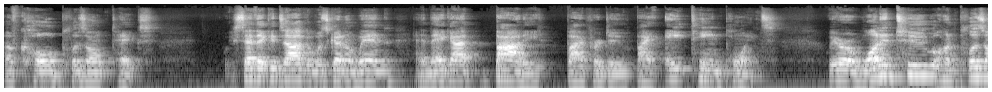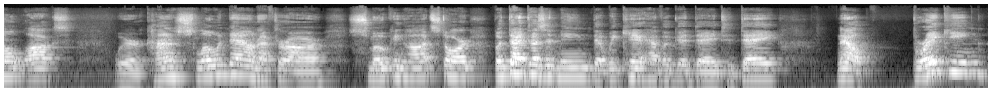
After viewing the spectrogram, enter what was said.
of cold, plaisant takes. We said that Gonzaga was going to win, and they got bodied by Purdue by 18 points. We were 1 and 2 on plaisant locks. We we're kind of slowing down after our smoking hot start, but that doesn't mean that we can't have a good day today. Now, breaking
